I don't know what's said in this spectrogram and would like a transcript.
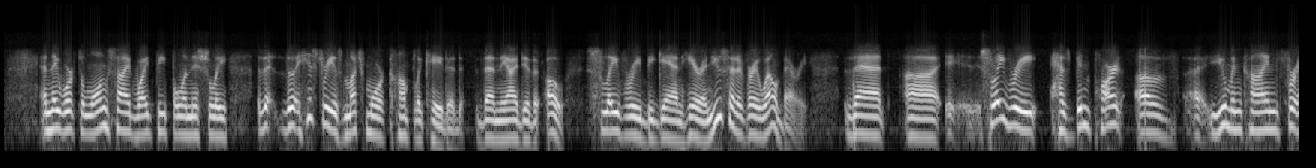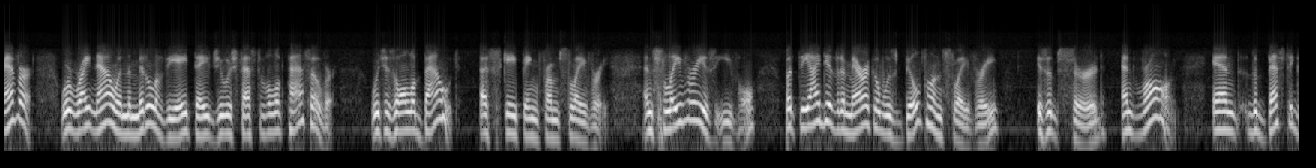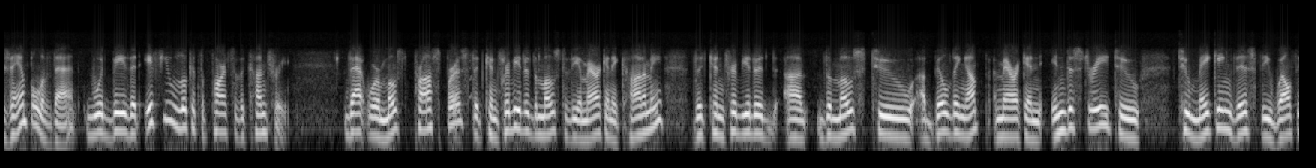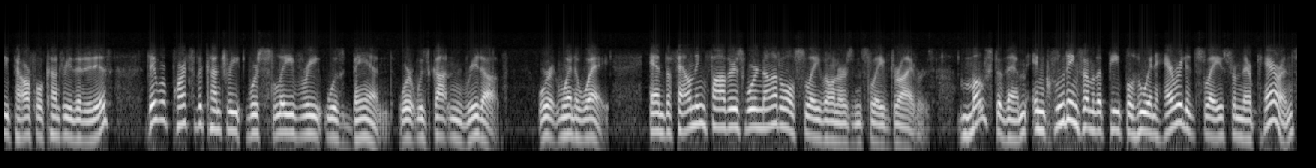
And they worked alongside white people initially. The, the history is much more complicated than the idea that, oh, slavery began here. And you said it very well, Barry, that uh, slavery has been part of uh, humankind forever. We're right now in the middle of the eight day Jewish festival of Passover, which is all about escaping from slavery. And slavery is evil, but the idea that America was built on slavery is absurd and wrong. And the best example of that would be that if you look at the parts of the country that were most prosperous, that contributed the most to the American economy, that contributed uh, the most to uh, building up American industry, to to making this the wealthy, powerful country that it is. They were parts of the country where slavery was banned, where it was gotten rid of, where it went away. And the founding fathers were not all slave owners and slave drivers most of them, including some of the people who inherited slaves from their parents,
